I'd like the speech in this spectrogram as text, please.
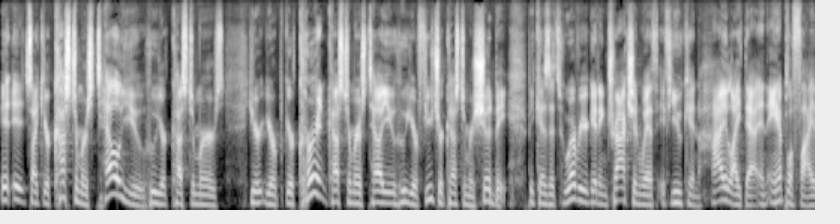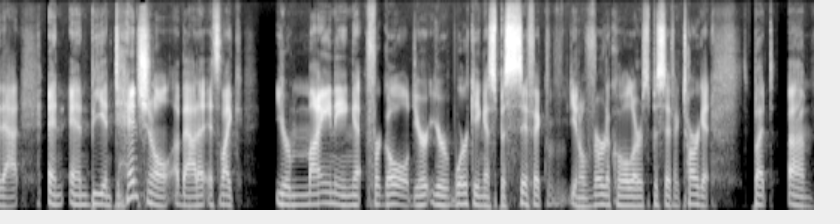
it, it's like your customers tell you who your customers, your your your current customers tell you who your future customers should be because it's whoever you're getting traction with. If you can highlight that and amplify that and and be intentional about it, it's like you're mining for gold. You're you're working a specific you know vertical or a specific target, but um,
